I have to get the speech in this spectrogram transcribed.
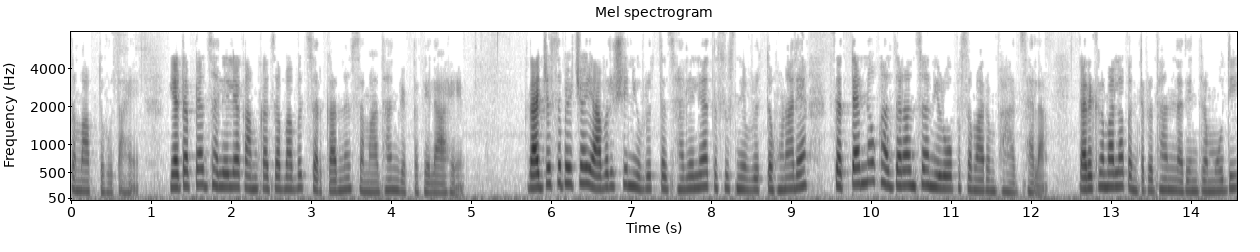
समाप्त होत आहे. या टप्प्यात झालेल्या कामकाजाबाबत सरकारनं समाधान व्यक्त केलं आहे. राज्यसभेच्या यावर्षी निवृत्त झालेल्या तसंच निवृत्त होणाऱ्या सत्त्याण्णव खासदारांचा निरोप समारंभ आज झाला. कार्यक्रमाला पंतप्रधान नरेंद्र मोदी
